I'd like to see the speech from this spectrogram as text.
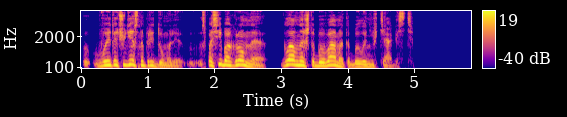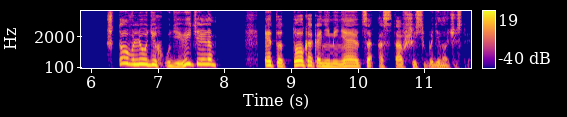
«Вы это чудесно придумали. Спасибо огромное. Главное, чтобы вам это было не в тягость». Что в людях удивительно, это то, как они меняются, оставшись в одиночестве.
